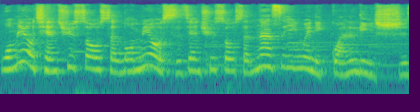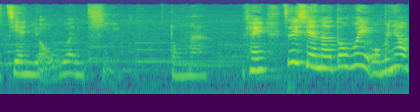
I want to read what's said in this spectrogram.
我没有钱去瘦身，我没有时间去瘦身，那是因为你管理时间有问题，懂吗？OK，这些呢都会，我们要，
